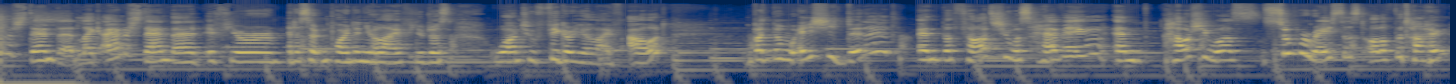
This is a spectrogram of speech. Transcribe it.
understand that. Like, I understand that if you're at a certain point in your life, you just want to figure your life out but the way she did it and the thoughts she was having and how she was super racist all of the time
